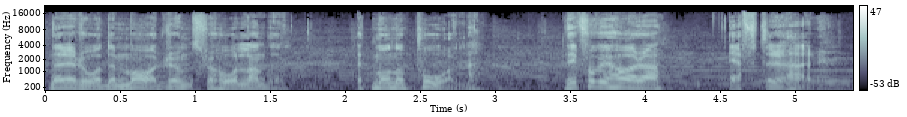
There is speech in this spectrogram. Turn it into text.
när det råder mardrömsförhållande? Ett monopol? Det får vi höra efter det här.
